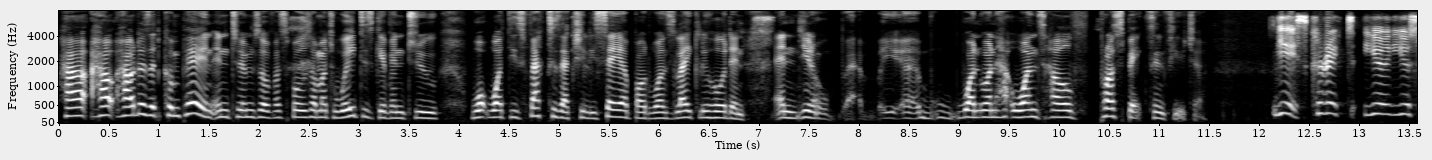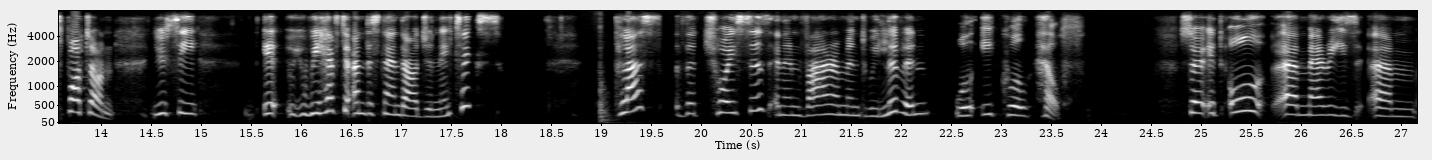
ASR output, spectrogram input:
how how, how does it compare in, in terms of I suppose how much weight is given to what, what these factors actually say about one's likelihood and and you know uh, one, one one's health prospects in future. Yes, correct. You're, you're spot on. You see, it, we have to understand our genetics, plus the choices and environment we live in will equal health. So it all uh, marries um,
